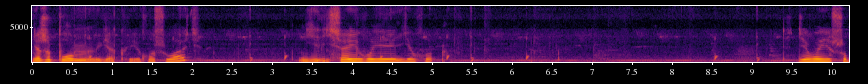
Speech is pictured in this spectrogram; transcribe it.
Я запомню, як його звати. І ще його його. Сделаю, щоб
